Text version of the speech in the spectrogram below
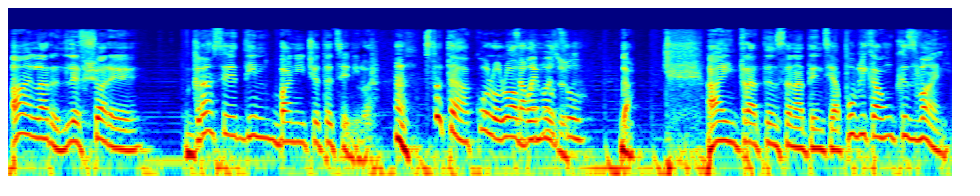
ani la rând lefșoare grase din banii cetățenilor. Stătea acolo, lua S-a mai bănuțul, văzut. da. A intrat însă în atenția publică în câțiva ani,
